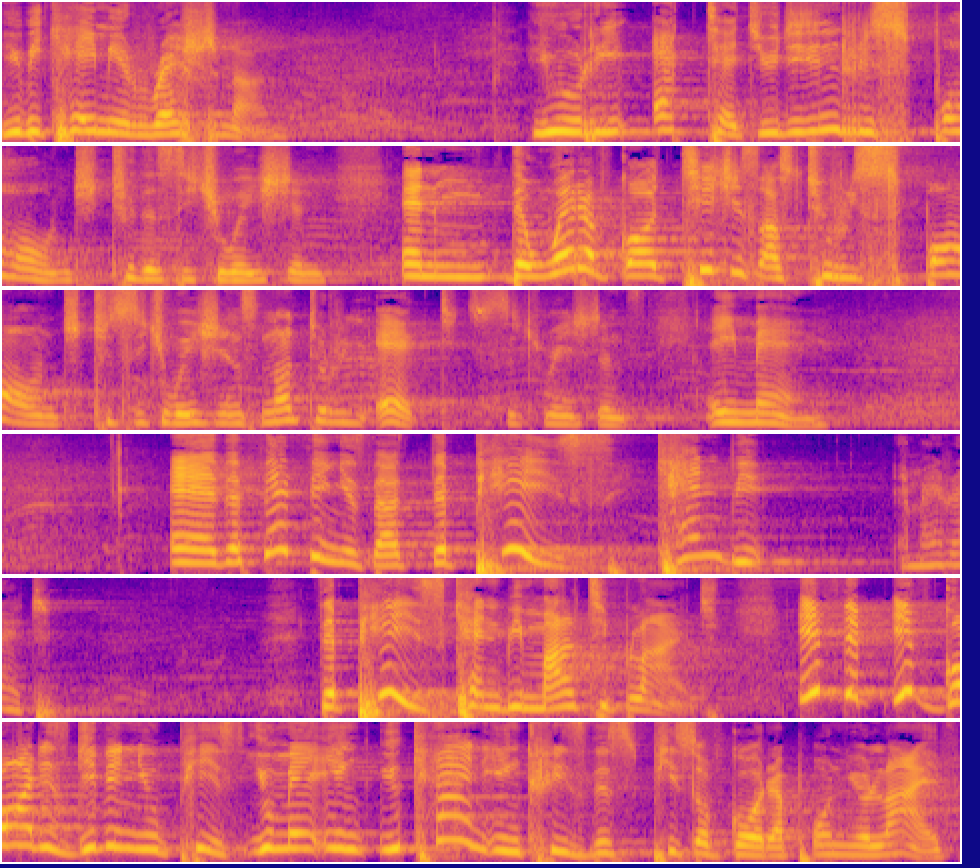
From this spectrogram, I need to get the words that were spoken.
You became irrational you reacted, you didn't respond to the situation. And the Word of God teaches us to respond to situations, not to react to situations. Amen. And the third thing is that the peace can be, am I right? The peace can be multiplied. if, the, if God is giving you peace, you, may in, you can increase this peace of God upon your life.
